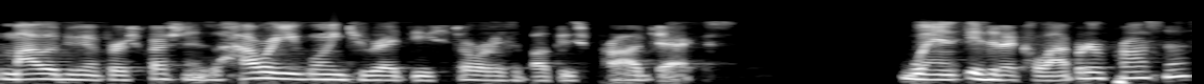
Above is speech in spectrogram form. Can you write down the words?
my would be my first question is how are you going to write these stories about these projects? When is it a collaborative process?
